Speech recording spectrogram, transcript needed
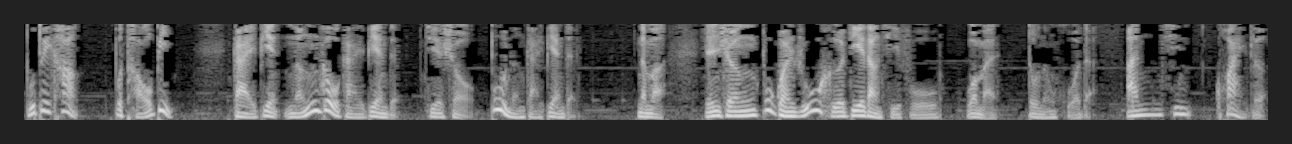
不对抗、不逃避，改变能够改变的，接受不能改变的，那么人生不管如何跌宕起伏，我们都能活得安心快乐。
